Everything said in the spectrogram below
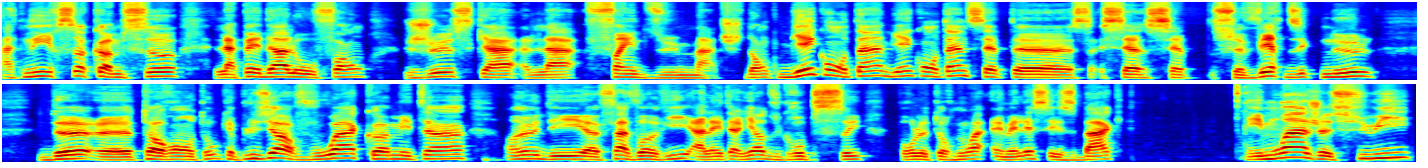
à tenir ça comme ça, la pédale au fond, jusqu'à la fin du match. Donc, bien content, bien content de cette, euh, ce verdict nul de euh, Toronto, que plusieurs voient comme étant un des euh, favoris à l'intérieur du groupe C pour le tournoi MLS is back. Et moi, je suis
